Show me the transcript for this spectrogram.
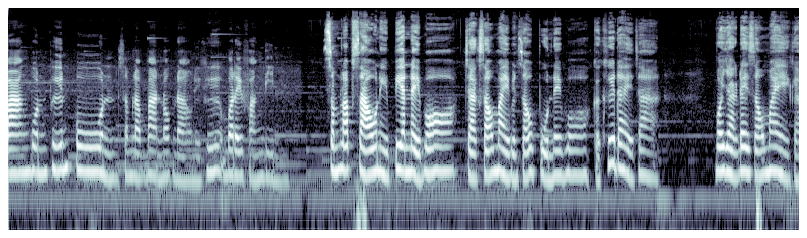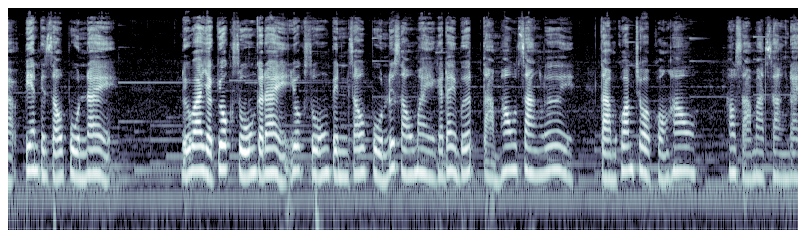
วางบนพื้นปูนสำหรับบ้านนอกดาวน์นี่คือบ่ได้ฝังดินสำหรับเสานี่เปลี่ยนได้บ่จากเสาใหม่เป็นเสาปูนได้บ่ก็คือได้จ้าบ่อยากได้เสาใหม่ก็เปลี่ยนเป็นเสาปูนได้ หรือว่าอยากยกสูงก็ได้ ยกสูงเป็นเสาปูนหรือเสาใหม่ก็ได้เบิดตามเฮาสั่งเลย ตามความชอบของเฮาเฮาสามารถสั่งได้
